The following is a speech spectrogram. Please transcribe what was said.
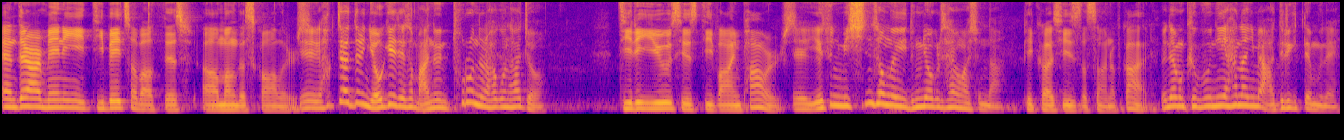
And there are many debates about this among the scholars. 예, 학자들은 여기에 대해서 많은 토론을 하곤 하죠. Did he use his divine powers 예, 예수님이 신성의 능력을 사용하셨나? because he's the son of God? 왜냐하면 그분이 하나님의 아들이기 때문에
